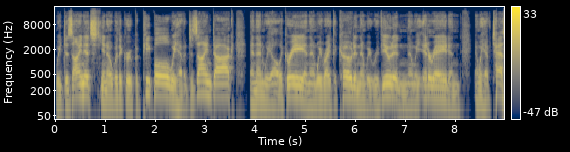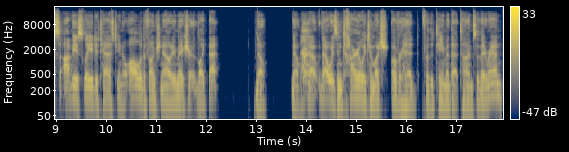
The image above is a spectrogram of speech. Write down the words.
we design it, you know, with a group of people. We have a design doc, and then we all agree, and then we write the code, and then we review it, and then we iterate, and and we have tests, obviously, to test, you know, all of the functionality, make sure like that. No, no, that that was entirely too much overhead for the team at that time. So they ran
